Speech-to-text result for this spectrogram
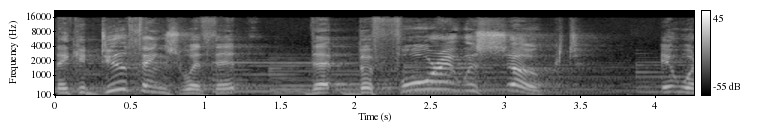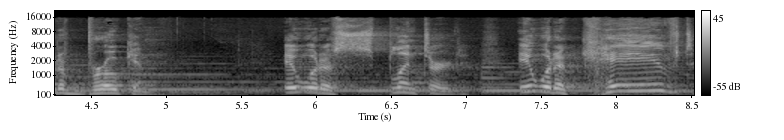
they could do things with it that before it was soaked, it would have broken, it would have splintered, it would have caved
